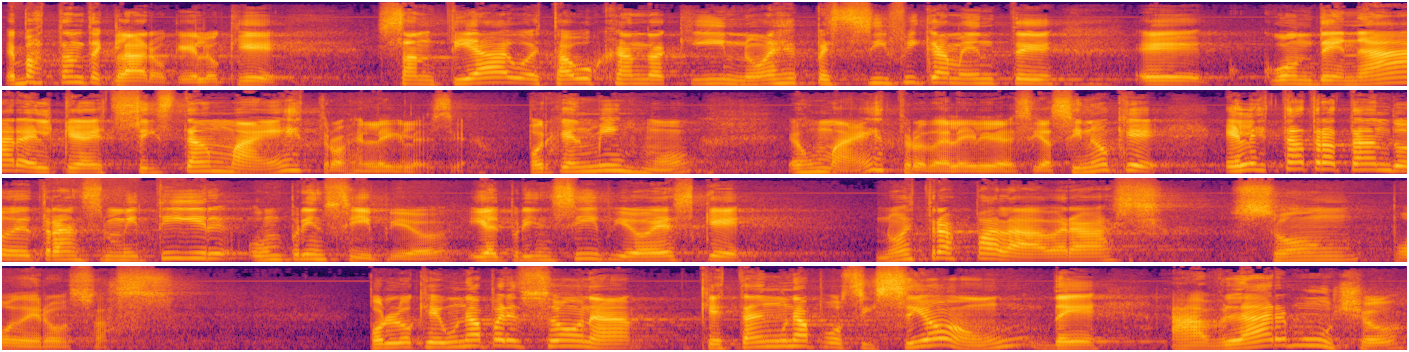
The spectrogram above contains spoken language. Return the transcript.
Es bastante claro que lo que Santiago está buscando aquí no es específicamente eh, condenar el que existan maestros en la iglesia, porque él mismo es un maestro de la iglesia, sino que él está tratando de transmitir un principio y el principio es que nuestras palabras son poderosas. Por lo que una persona que está en una posición de hablar mucho,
